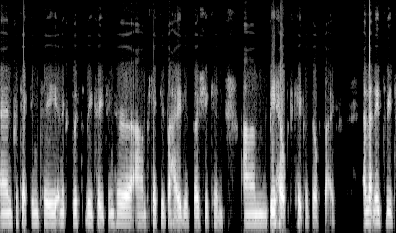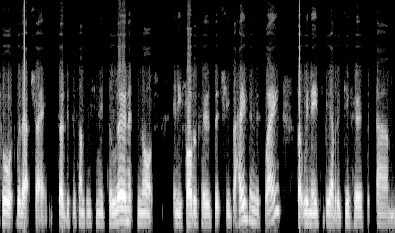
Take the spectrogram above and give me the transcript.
and protecting T and explicitly teaching her um, protective behaviours so she can um, be helped to keep herself safe. And that needs to be taught without shame. So this is something she needs to learn. It's not any fault of hers that she behaves in this way, but we need to be able to give her um,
